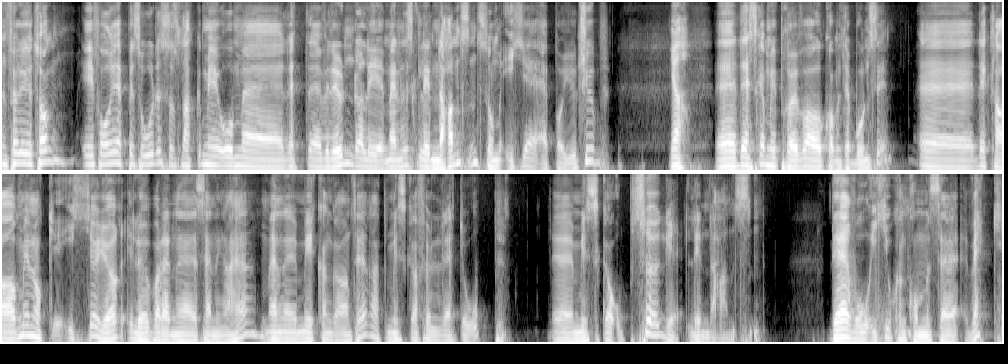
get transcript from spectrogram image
En føljetong. I forrige episode så snakker vi om eh, dette vidunderlige mennesket Linde Hansen, som ikke er på YouTube. Ja. Eh, det skal vi prøve å komme til bunns i. Eh, det klarer vi nok ikke å gjøre i løpet av denne sendinga her, men eh, vi kan garantere at vi skal følge dette opp. Eh, vi skal oppsøke Linde Hansen. Der hvor hun ikke kan komme seg vekk,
